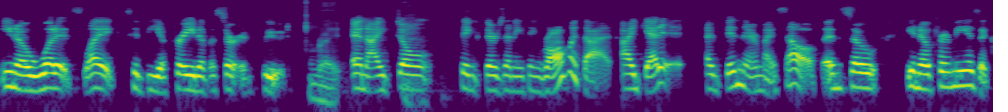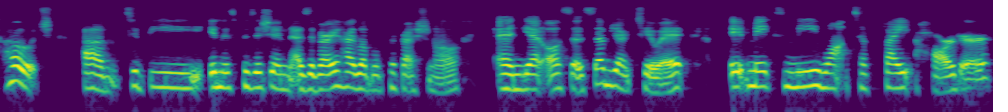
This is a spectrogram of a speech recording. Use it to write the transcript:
you know, what it's like to be afraid of a certain food. Right. And I don't think there's anything wrong with that. I get it. I've been there myself. And so, you know, for me as a coach, um, to be in this position as a very high level professional and yet also subject to it, it makes me want to fight harder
